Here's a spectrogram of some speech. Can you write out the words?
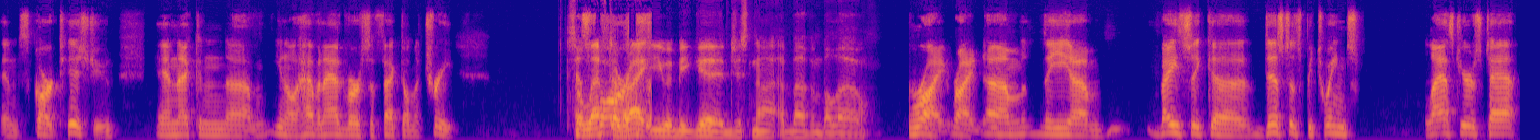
and scar tissue, and that can, um, you know, have an adverse effect on the tree. So as left or right, as, you would be good, just not above and below. Right, right. Um, the um, basic uh, distance between last year's tap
